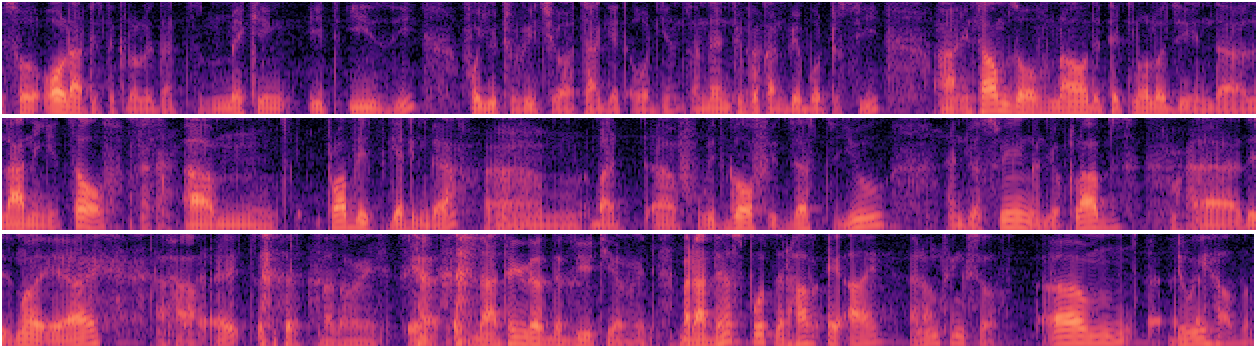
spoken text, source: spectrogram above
so all that is technology that's making it easy for you to reach your target audience. And then people okay. can be able to see. Uh, in terms of now the technology in the learning itself, okay. um, probably it's getting there. Um, mm -hmm. But uh, with golf, it's just you and your swing and your clubs. Okay. Uh, there's no AI. Aha. Right? By the way, yeah. I think that's the beauty of it. But are there sports that have AI? I don't think so. Um, Do we have them?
